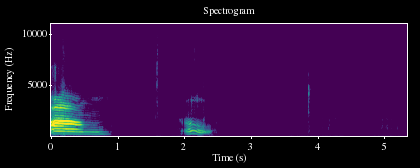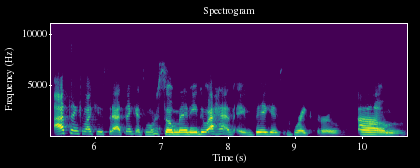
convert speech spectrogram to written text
Um. Oh. I think, like you said, I think it's more so many. Do I have a biggest breakthrough? Um,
